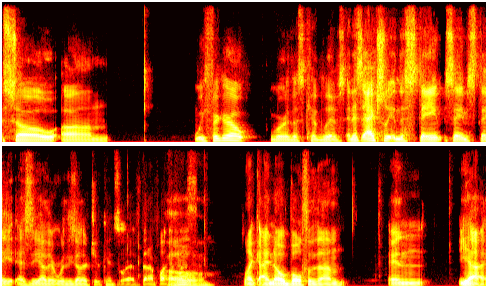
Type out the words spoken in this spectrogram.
So um we figure out where this kid lives. And it's actually in the same same state as the other where these other two kids live that I'm playing with. oh Like I know both of them. And yeah.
